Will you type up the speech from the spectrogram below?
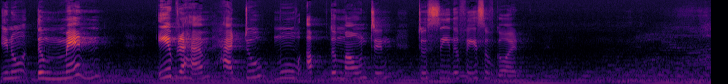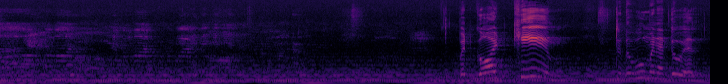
you know the men Abraham had to move up the mountain to see the face of God. God came to the woman at the well.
